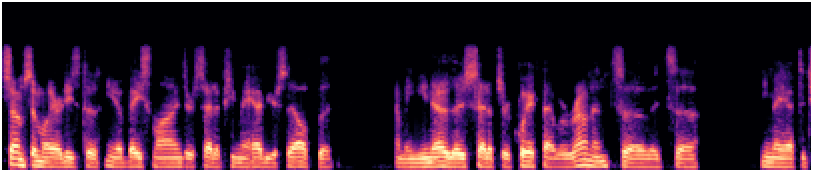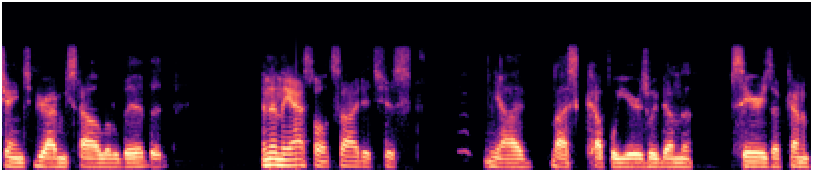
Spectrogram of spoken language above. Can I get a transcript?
some similarities to you know baselines or setups you may have yourself, but I mean, you know, those setups are quick that we're running, so it's uh you may have to change driving style a little bit, but and then the asphalt side, it's just yeah, I've, last couple years we've done the series. I've kind of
